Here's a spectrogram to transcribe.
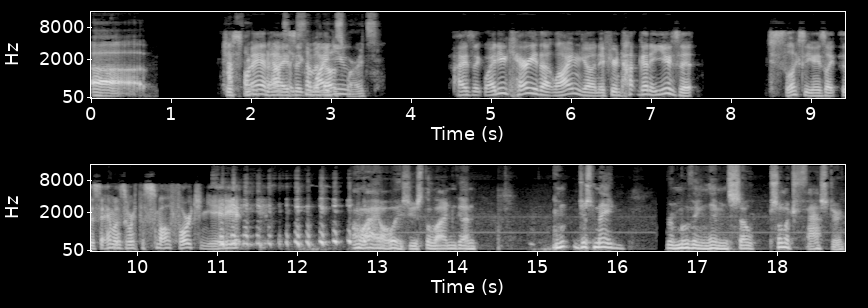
Uh, Just Have fun man, pronouncing Isaac, some why of do those you words. Isaac, why do you carry that line gun if you're not gonna use it? Just looks at you. He's like, "This ammo's worth a small fortune, you idiot." Oh, I always use the line gun. just made removing them so so much faster.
